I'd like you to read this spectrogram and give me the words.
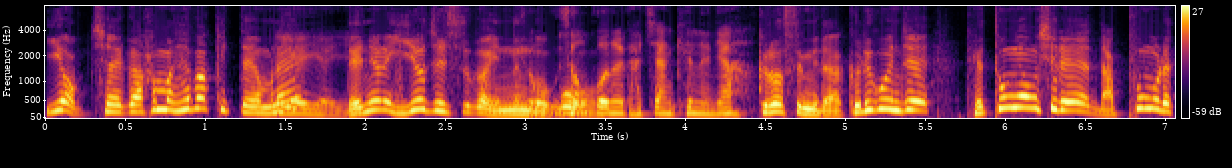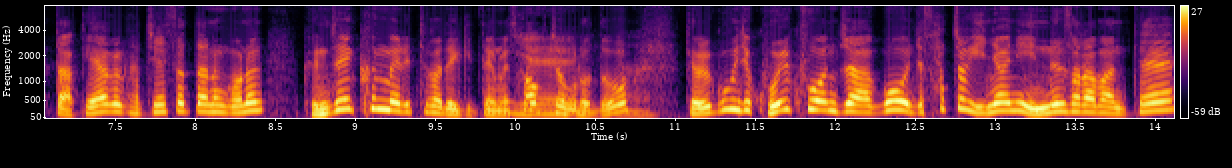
이 업체가 한번 해봤기 때문에 예, 예, 예. 내년에 이어질 수가 있는 거고 우선권을 갖지 않겠느냐? 그렇습니다. 그리고 이제 대통령실에 납품을 했다, 계약을 같이 했었다는 거는 굉장히 큰 메리트가 되기 때문에 예. 사업적으로도 아. 결국 이제 고액 후원자하고 이제 사적 인연이 있는 사람한테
